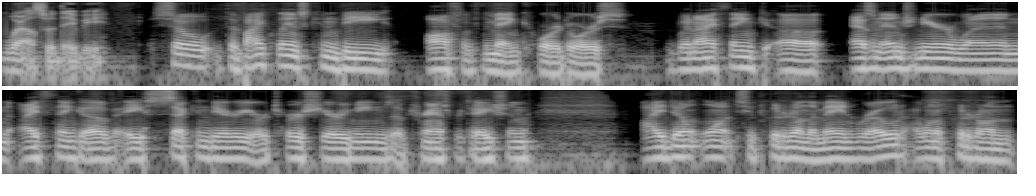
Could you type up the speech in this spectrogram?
Where else would they be? So the bike lanes can be off of the main corridors. When I think, uh, as an engineer, when I think of a secondary or tertiary means of transportation, I don't want to put it on the main road. I want to put it on,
